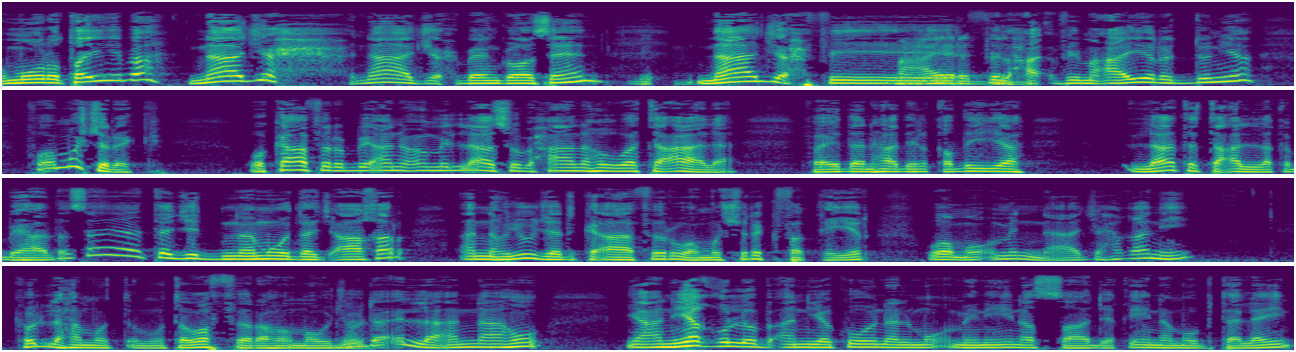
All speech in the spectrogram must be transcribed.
أموره طيبة ناجح ناجح بين قوسين ناجح في معايير في, في معايير الدنيا فهو مشرك وكافر بأنعم الله سبحانه وتعالى. فإذا هذه القضية لا تتعلق بهذا. ستجد نموذج آخر أنه يوجد كافر ومشرك فقير ومؤمن ناجح غني. كلها متوفرة وموجودة. إلا أنه يعني يغلب أن يكون المؤمنين الصادقين مبتلين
